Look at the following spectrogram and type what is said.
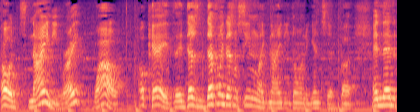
Oh, it's 90, right? Wow. Okay, it does definitely doesn't seem like 90 going against it, but and then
